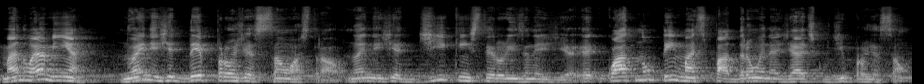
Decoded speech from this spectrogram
Mas não é a minha. Não é energia de projeção astral. Não é energia de quem exterioriza energia. É, quarto não tem mais padrão energético de projeção.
